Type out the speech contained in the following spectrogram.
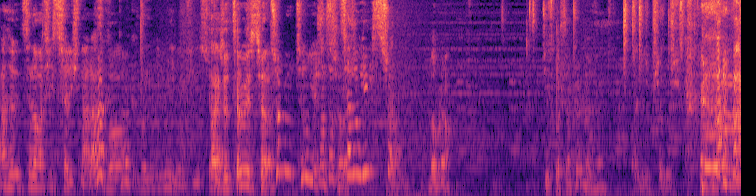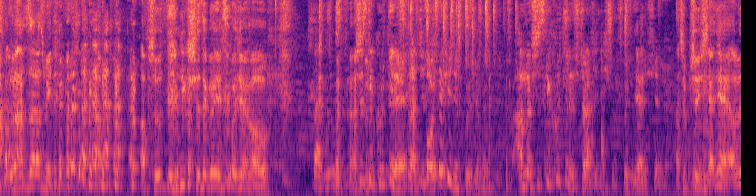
A celować i strzelić naraz? Tak, bo, tak. bo nie, nie wiem, czy nie strzelam. Tak, że celuje strzela. Trzeba celujesz No i to strzelasz. celuję i strzelam. Dobra. Ci z kością premiową. Fajnie, że przyszedłeś. Zaraz wyjdę. Absolutnie nikt się tego nie spodziewał. Tak, my wszystkie kurtyny sprawdziliśmy. Wojtek się nie spodziewał. A my wszystkie kurtyny sprawdziliśmy. Spodziewałeś się? Znaczy przyjścia nie, ale.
